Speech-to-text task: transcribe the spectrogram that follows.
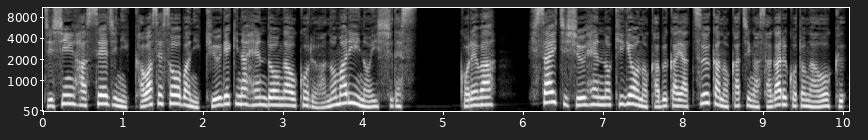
地震発生時に為替相場に急激な変動が起こるアノマリーの一種です。これは被災地周辺の企業の株価や通貨の価値が下がることが多く、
